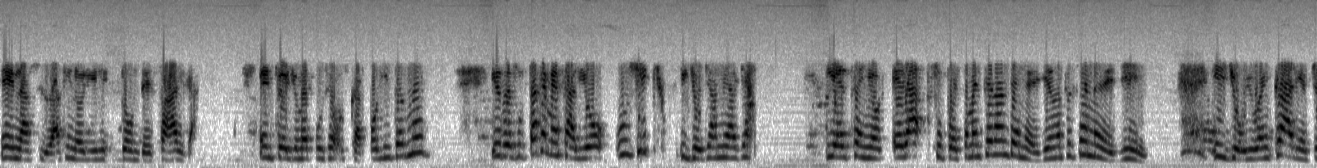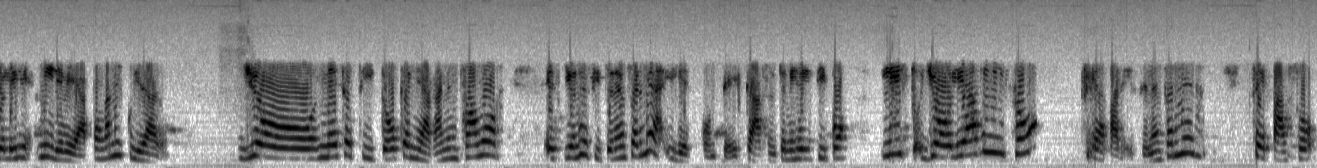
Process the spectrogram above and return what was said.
en la ciudad, sino dije, donde salga. Entonces yo me puse a buscar por internet y resulta que me salió un sitio y yo llamé allá. Y el señor era, supuestamente eran de Medellín, antes de Medellín, y yo vivo en Cali, entonces yo le dije, mire, vea, póngame cuidado, yo necesito que me hagan un favor, es que yo necesito una enfermera y les conté el caso. Entonces me dijo el tipo, listo, yo le aviso si aparece la enfermera. Se pasó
